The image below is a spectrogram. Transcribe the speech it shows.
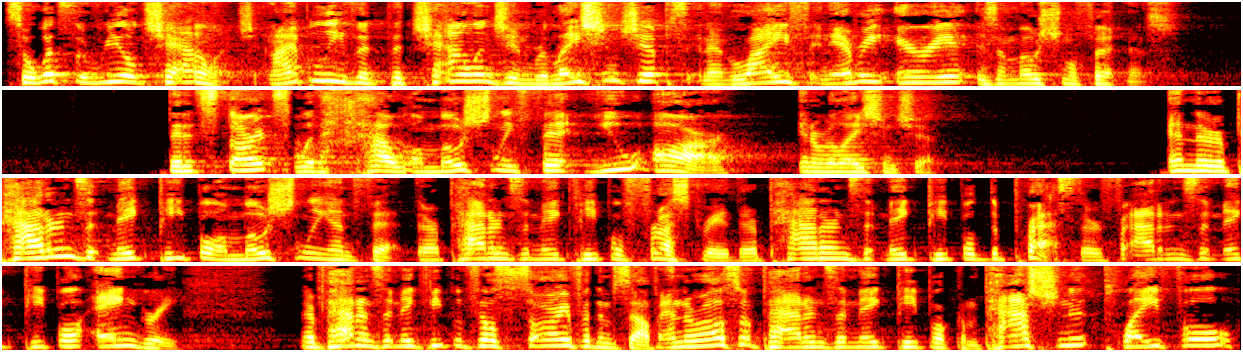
So what's the real challenge? And I believe that the challenge in relationships and in life in every area is emotional fitness. That it starts with how emotionally fit you are in a relationship. And there are patterns that make people emotionally unfit. There are patterns that make people frustrated. There are patterns that make people depressed. There are patterns that make people angry. There are patterns that make people feel sorry for themselves. And there are also patterns that make people compassionate, playful,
